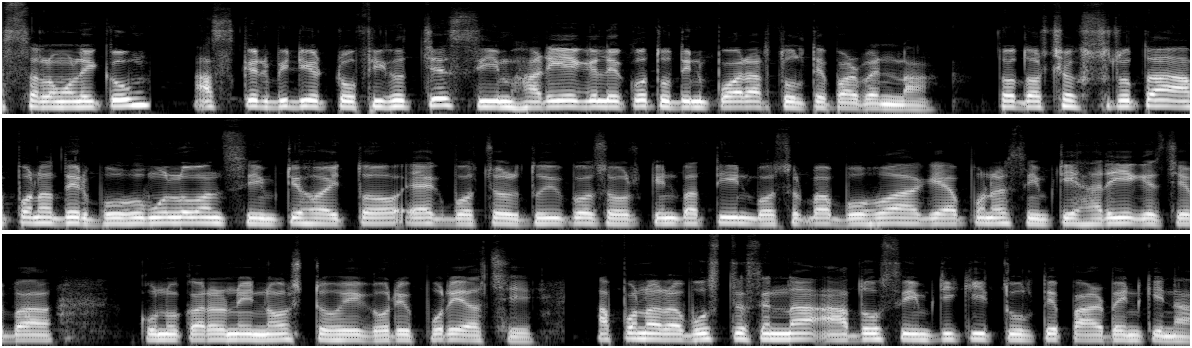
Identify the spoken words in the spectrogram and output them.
আসসালামু আলাইকুম। আজকের ভিডিও টপিক হচ্ছে, সিম হারিয়ে গেলে কতদিন পর আর তুলতে পারবেন না। তো দর্শক শ্রোতা, আপনাদের বহুমূল্যবান সিমটি হয়তো এক বছর, দুই বছর কিংবা তিন বছর বা বহু আগে আপনার সিমটি হারিয়ে গেছে বা কোনো কারণে নষ্ট হয়ে ঘরে পড়ে আছে। আপনারা বুঝতেছেন না আদৌ সিমটি কি তুলতে পারবেন কি না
